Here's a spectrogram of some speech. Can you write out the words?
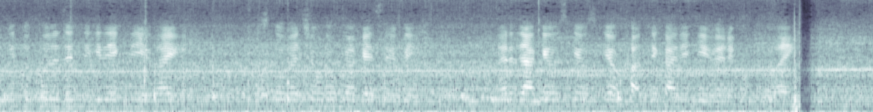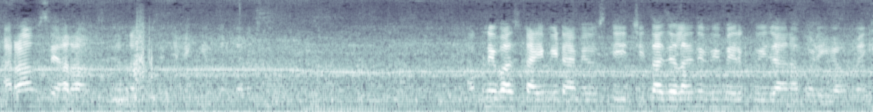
अभी तो फुल ज़िंदगी देखनी है भाई। मैं कैसे भी। घर जाके उसके, उसकी औकात दिखा देगी मेरे को भाई आराम से आराम से आराम से मिलेंगे बस अपने पास टाइम ही टाइम है, उसकी चिता जलाने भी मेरे को ही जाना पड़ेगा भाई।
